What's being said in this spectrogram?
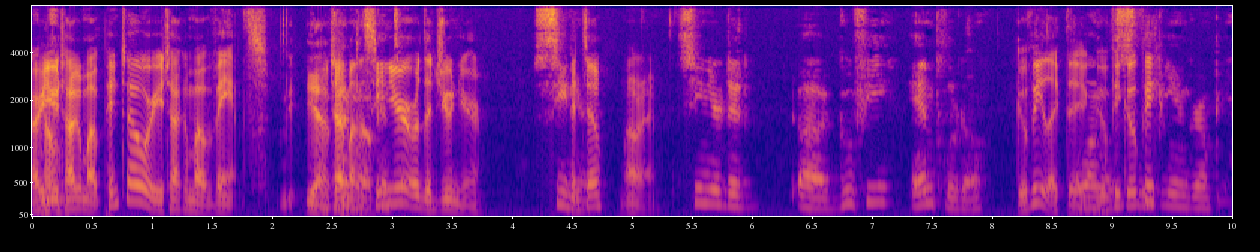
Are No. you talking about Pinto or are you talking about Vance? Yeah, You talking about the senior or the junior? Senior, Pinto. All right. Senior did uh, Goofy and Pluto, Goofy, like the along Goofy with Goofy. Sleepy and Grumpy.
